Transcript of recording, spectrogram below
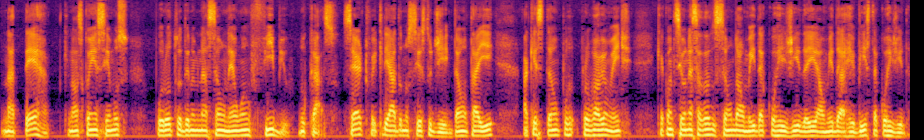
na terra, que nós conhecemos por outra denominação, né, um anfíbio, no caso, certo? Foi criado no sexto dia. Então está aí a questão, provavelmente, que aconteceu nessa tradução da Almeida Corrigida, aí, Almeida Revista Corrigida.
